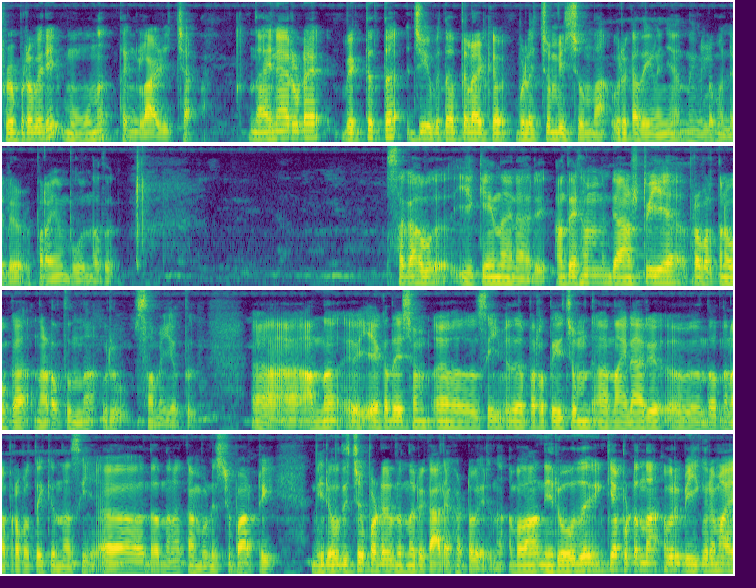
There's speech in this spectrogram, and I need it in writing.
ഫെബ്രുവരി മൂന്ന് തിങ്കളാഴ്ച. നയനാരുടെ വ്യക്തിത്വ ജീവിതത്തിലേക്ക് വെളിച്ചം വീശുന്ന ഒരു കഥയാണ് ഞാൻ നിങ്ങളുടെ മുന്നിൽ പറയാൻ പോകുന്നത്. സഖാവ് ഇ കെ നായനാർ അദ്ദേഹം രാഷ്ട്രീയ പ്രവർത്തനമൊക്കെ നടത്തുന്ന ഒരു സമയത്ത് അന്ന് ഏകദേശം സി പ്രത്യേകിച്ചും നയനാർ എന്താണ് പ്രവർത്തിക്കുന്ന സി എന്താണ് കമ്മ്യൂണിസ്റ്റ് പാർട്ടി നിരോധിച്ചപ്പെടുന്ന ഒരു കാലഘട്ടമായിരുന്നു. അപ്പോൾ ആ നിരോധിക്കപ്പെടുന്ന ഒരു ഭീകരമായ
